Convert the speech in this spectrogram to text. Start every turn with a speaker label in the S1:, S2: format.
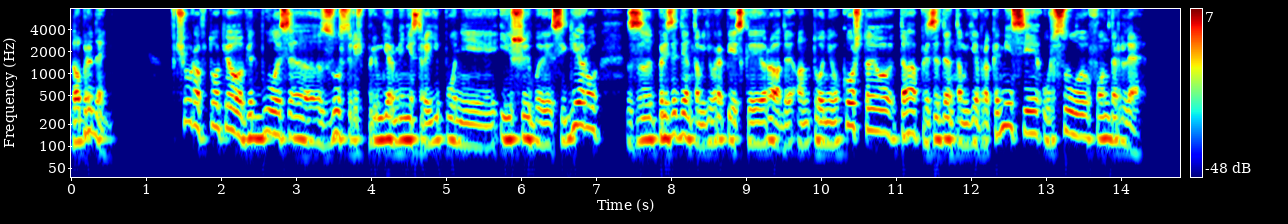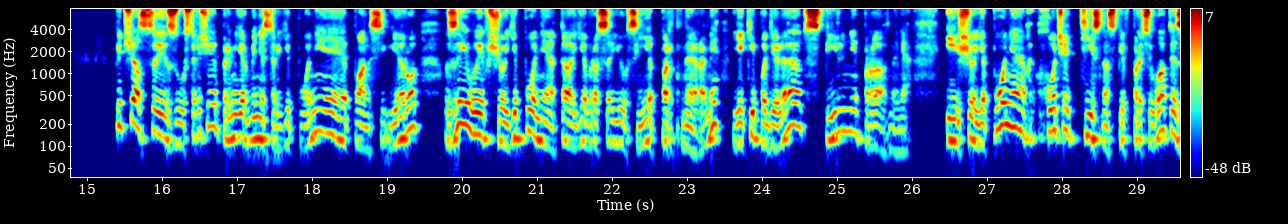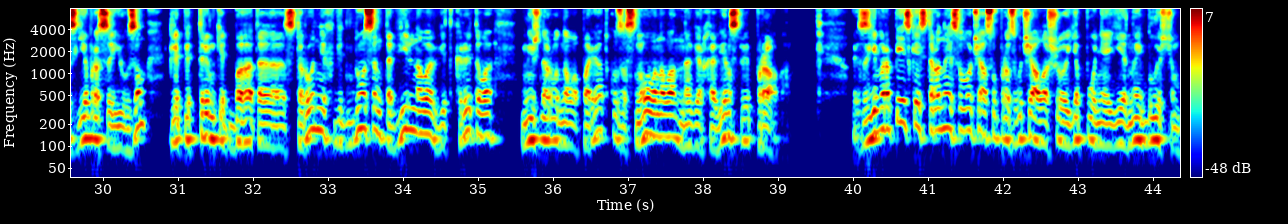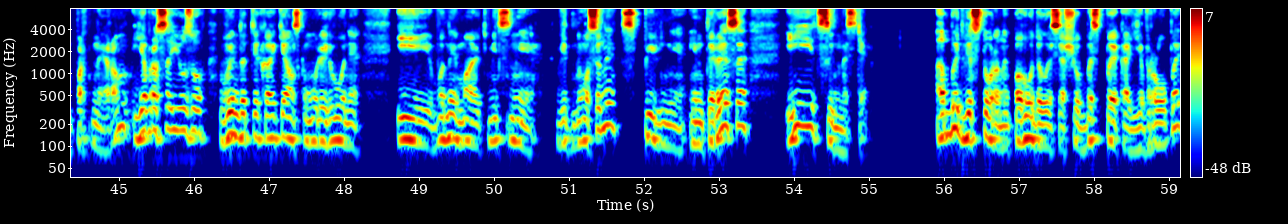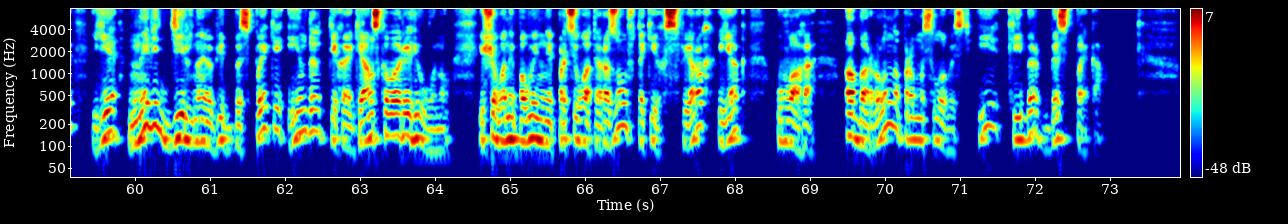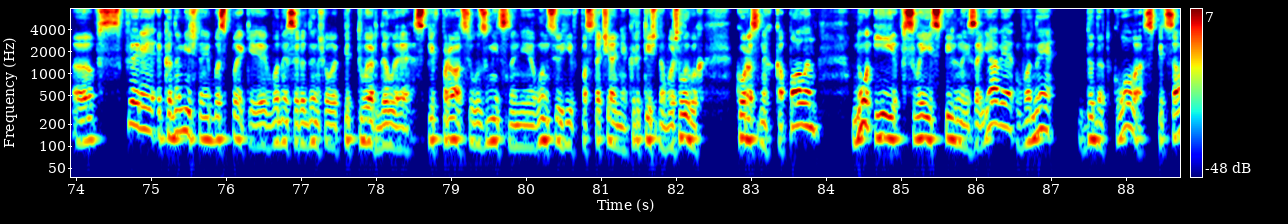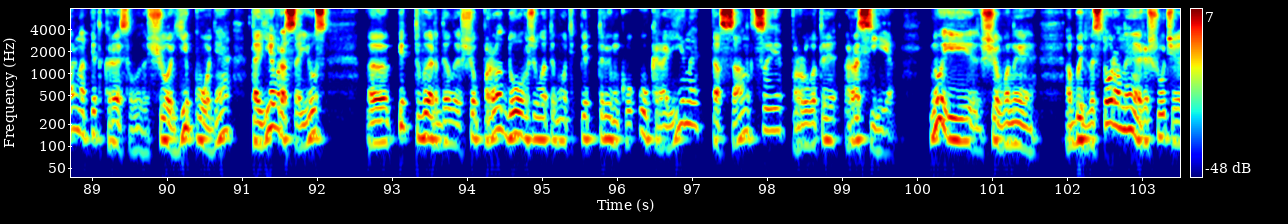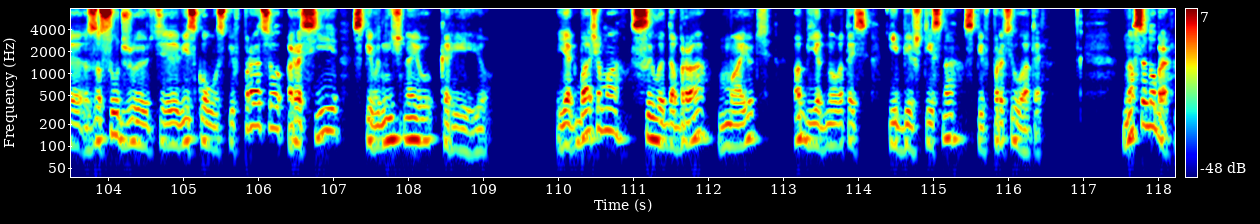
S1: Добрий день. Вчора в Токіо відбулася зустріч прем'єр-міністра Японії Ішиби Сігеру з президентом Європейської ради Антоніо Коштою та президентом Єврокомісії Урсулою фон дер Ляєн. Під час цієї зустрічі прем'єр-міністр Японії пан Сігеро заявив, що Японія та Євросоюз є партнерами, які поділяють спільні прагнення, і що Японія хоче тісно співпрацювати з Євросоюзом для підтримки багатосторонніх відносин та вільного відкритого міжнародного порядку, заснованого на верховенстві права. З європейської сторони свого часу прозвучало, що Японія є найближчим партнером Євросоюзу в Індо-Тихоокеанському регіоні, і вони мають міцні відносини, спільні інтереси і цінності. Обидві сторони погодилися, що безпека Європи є невіддільною від безпеки Індо-Тихоокеанського регіону, і що вони повинні працювати разом в таких сферах, як увага, оборонна промисловість і кібербезпека. Е, В сфері економічної безпеки вони серед іншого підтвердили співпрацю у зміцненні ланцюгів постачання критично важливих корисних копалин. Ну і в своїй спільній заяві вони додатково спеціально підкреслили, що Японія та Євросоюз е, підтвердили, що продовжуватимуть підтримку України та санкції проти Росії. Ну і що вони обидві сторони рішуче засуджують е, військову співпрацю Росії з Північною Кореєю. Як бачимо, сили добра мають об'єднуватись і більш тісно співпрацювати. На все добре.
